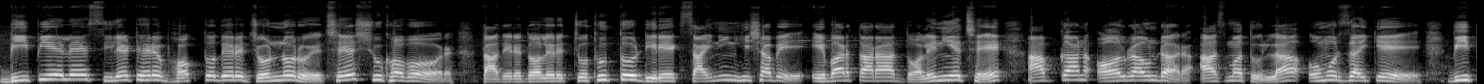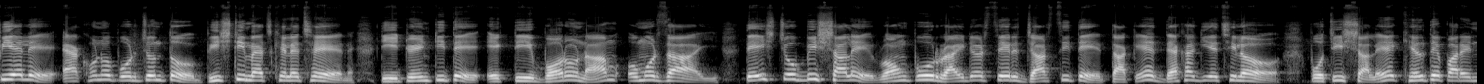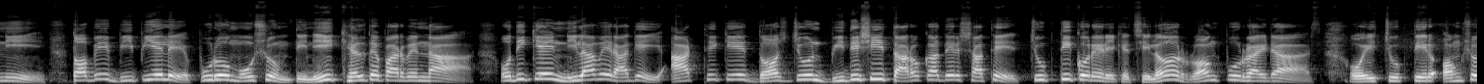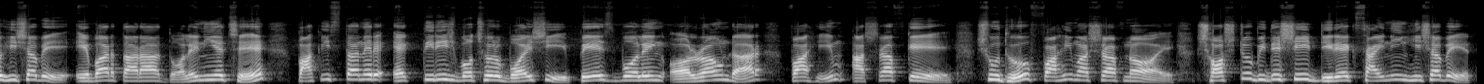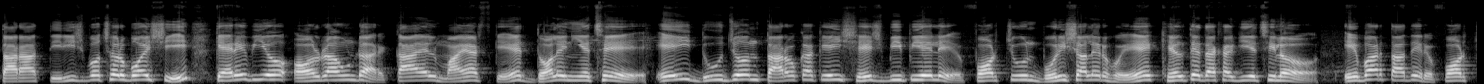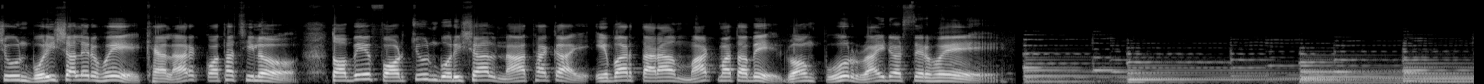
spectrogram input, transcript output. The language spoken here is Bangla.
বিপিএলে সিলেটের ভক্তদের জন্য রয়েছে সুখবর। তাদের দলের চতুর্থ ডিরেক্ট সাইনিং হিসাবে এবার তারা দলে নিয়েছে আফগান অলরাউন্ডার আজমাতুল্লাহ ওমরজাইকে বিপিএলে এখনও পর্যন্ত বিশটি ম্যাচ খেলেছেন। টি টোয়েন্টিতে একটি বড় নাম ওমরজাই তেইশ চব্বিশ সালে রংপুর রাইডার্সের জার্সিতে তাকে দেখা গিয়েছিল। পঁচিশ সালে খেলতে পারেননি। তবে বিপিএলে পুরো মৌসুম তিনি খেলতে পারবেন না। ওদিকে নিলামের আগেই আট থেকে জন বিদেশি তারকাদের সাথে চুক্তি করে রেখেছিল রংপুর রাইডার্স। ওই চুক্তির অংশ হিসাবে এবার তারা দলে নিয়েছে পাকিস্তানের একত্রিশ বছর বয়সী পেস বোলিং অলরাউন্ডার ফাহিম আশরাফকে। শুধু ফাহিম আশরাফ নয়, ষষ্ঠ বিদেশি ডিরেক্ট সাইনিং হিসাবে তারা তিরিশ বছর বয়সী ক্যারেবীয় অলরাউন্ডার কায়েল মায়ার্সকে দলে নিয়েছে। এই দুজন তারকাকেই শেষ বিপিএলে ফরচুন বরিশালের হয়ে খেলতে দেখা গিয়েছিল। এবার তাদের ফরচুন বরিশালের হয়ে খেলার কথা ছিল। তবে ফরচুন বরিশাল না থাকায় এবার তারা মাঠ মাতাবে রংপুর রাইডার্সের হয়ে।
